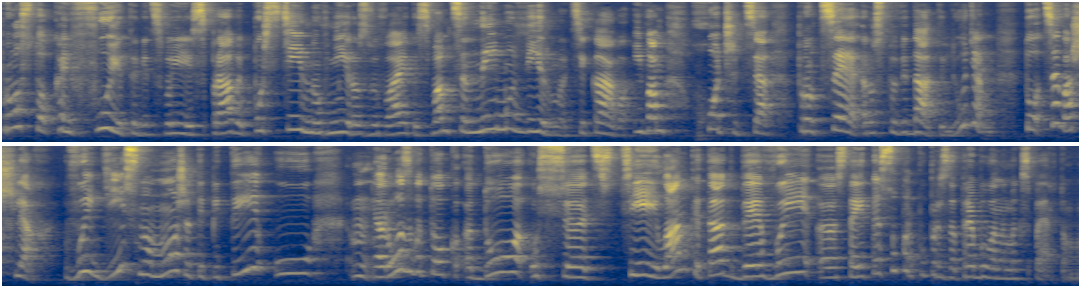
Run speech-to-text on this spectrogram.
Просто кайфуєте від своєї справи, постійно в ній розвиваєтесь. Вам це неймовірно цікаво, і вам хочеться про це розповідати людям. То це ваш шлях. Ви дійсно можете піти у розвиток до ось е, цієї ланки, так де ви е, стаєте супер-пупер затребуваним експертом.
